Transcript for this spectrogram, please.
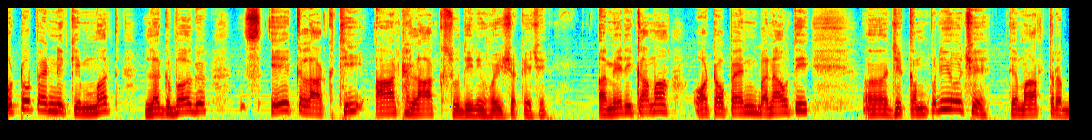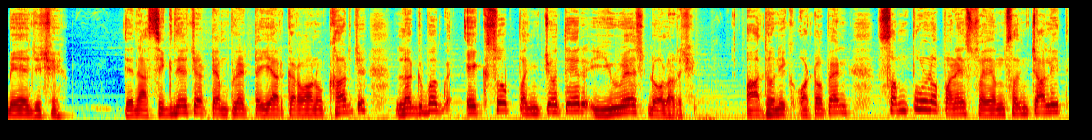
ઓટો પેનની કિંમત લગભગ એક લાખથી આઠ લાખ સુધીની હોઈ શકે છે. અમેરિકામાં ઓટો પેન બનાવતી જે કંપનીઓ છે તે માત્ર બે જ છે. તેના સિગ્નેચર ટેમ્પલેટ તૈયાર કરવાનો ખર્ચ લગભગ એકસો પંચોતેર યુએસ ડોલર છે. આધુનિક ઓટો પેન સંપૂર્ણપણે સ્વયં સંચાલિત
